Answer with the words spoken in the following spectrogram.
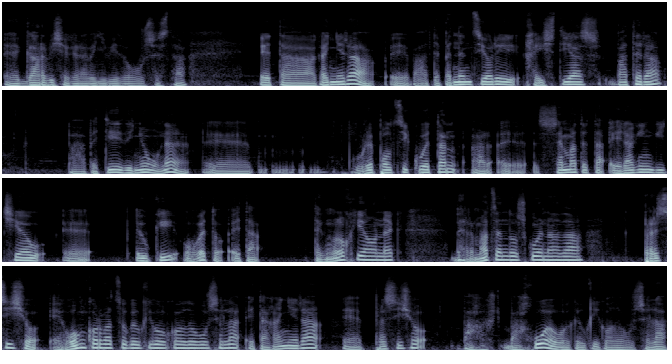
e, garbisek erabili bidoguz, ez da? Eta gainera, e, ba, dependentzi hori geiztiaz batera, ba, beti dinogune, e, gure poltzikuetan ar, e, zenbat eta eragin gitxi hau e, euki hobeto eta teknologia honek bermatzen dozkuena da prezisio egonkor batzuk eukiko dugu zela eta gainera e, prezisio baj- baju hauek eukiko dugu zela.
